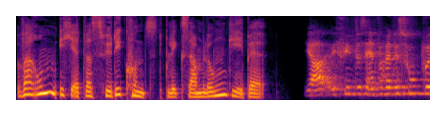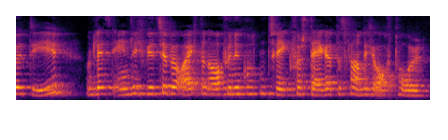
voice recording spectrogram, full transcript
Warum ich etwas für die Kunstblicksammlung gebe. Ja, ich finde das einfach eine super Idee und letztendlich wird es ja bei euch dann auch für einen guten Zweck versteigert. Das fand ich auch toll.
